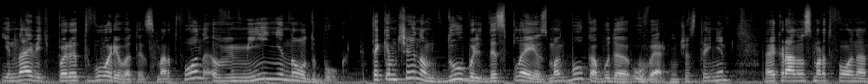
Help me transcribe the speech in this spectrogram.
і навіть перетворювати смартфон в міні-ноутбук. Таким чином, дубль дисплею з MacBook буде у верхній частині екрану смартфона,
